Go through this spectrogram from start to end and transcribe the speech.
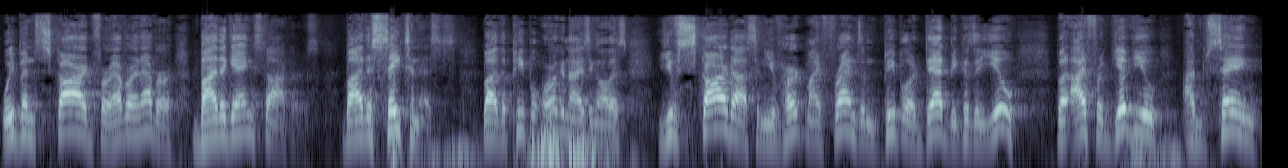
We've been scarred forever and ever by the gang stalkers, by the Satanists, by the people organizing all this. You've scarred us and you've hurt my friends and people are dead because of you. But I forgive you. I'm saying,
